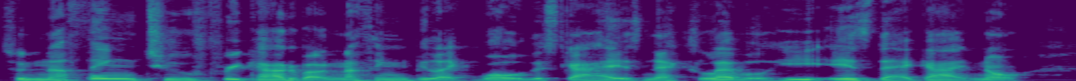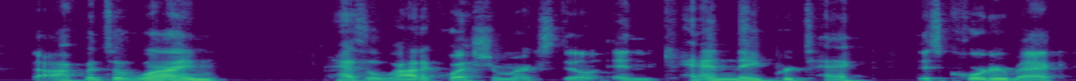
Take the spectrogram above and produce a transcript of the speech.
So nothing to freak out about, nothing to be like, whoa, this guy is next level. He is that guy. No, the offensive line has a lot of question marks still. And can they protect this quarterback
